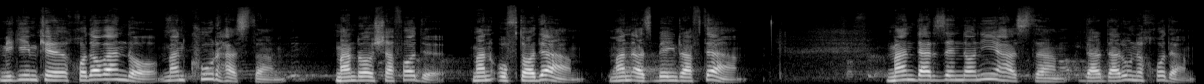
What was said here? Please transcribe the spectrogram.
میگیم که خداوندا من کور هستم من را شفاده من افتاده ام من از بین رفته ام من در زندانی هستم در درون خودم.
